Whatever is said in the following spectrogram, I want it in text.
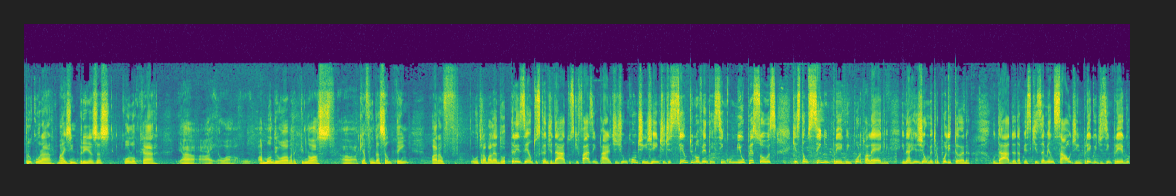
procurar mais empresas, colocar a, a, a mão de obra que nós, a, que a fundação tem para o trabalhador. 300 candidatos que fazem parte de um contingente de 195 mil pessoas que estão sem emprego em Porto Alegre e na região metropolitana. O dado é da pesquisa mensal de emprego e desemprego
